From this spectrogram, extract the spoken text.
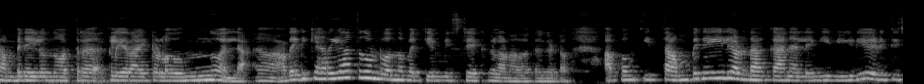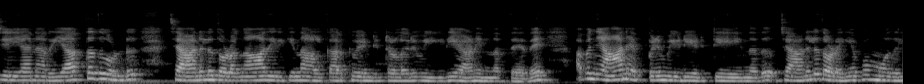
തമ്പനയിലൊന്നും അത്ര ക്ലിയർ ആയിട്ടുള്ളതൊന്നുമല്ല. അതെനിക്ക് അറിയാത്തത് കൊണ്ട് വന്ന പറ്റിയ മിസ്റ്റേക്കുകളാണ് അതൊക്കെ കേട്ടോ. അപ്പം ഈ തമ്പനയിൽ ഉണ്ടാക്കാൻ അല്ലെങ്കിൽ വീഡിയോ എഡിറ്റ് ചെയ്യാൻ അറിയാത്തത് കൊണ്ട് ചാനൽ തുടങ്ങാതിരിക്കുന്ന ആൾക്കാർക്ക് വേണ്ടിയിട്ടുള്ള ഒരു വീഡിയോ ആണ് ഇന്നത്തേത്. അപ്പം ഞാൻ എപ്പോഴും വീഡിയോ എഡിറ്റ് ചെയ്യുന്നത് ചാനൽ ചാനൽ തുടങ്ങിയപ്പോൾ മുതൽ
